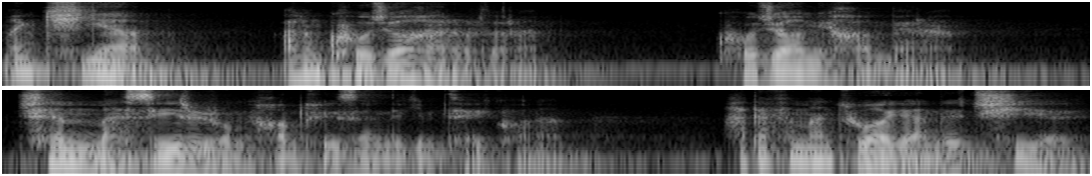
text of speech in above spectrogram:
من کیم؟ الان کجا قرار دارم؟ کجا می‌خوام برم؟ چه مسیری رو می‌خوام توی زندگیم طی کنم؟ هدف من تو آینده چیه؟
